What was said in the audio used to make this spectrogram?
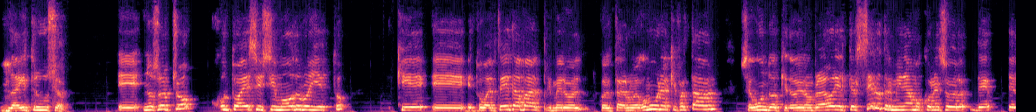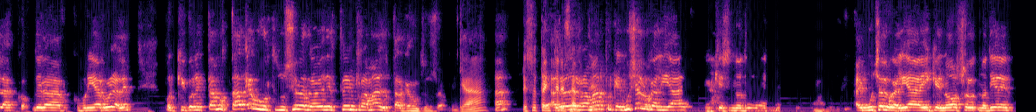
La distribución. Eh, nosotros, junto a eso, hicimos otro proyecto que esto va en tres etapas. El primero, el conectar a nueve comunas que faltaban segundo el que te voy a nombrar ahora, y el tercero terminamos con eso de, de, de las comunidades rurales, porque conectamos Talca con Constitución a través del tren ramal Talca Constitución. Ya, ¿Ah? eso está interesante. A través del ramal, porque hay muchas localidades que no tienen, hay muchas localidades ahí que no, no tienen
